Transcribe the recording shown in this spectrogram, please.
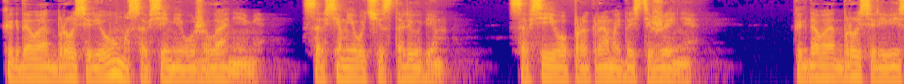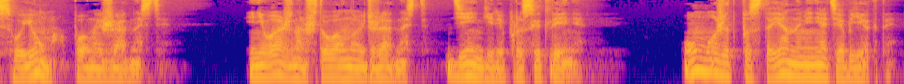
когда вы отбросили ум со всеми его желаниями, со всем его честолюбием, со всей его программой достижения, когда вы отбросили весь свой ум полной жадности. И неважно, что волнует жадность – деньги или просветление. Ум может постоянно менять объекты –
